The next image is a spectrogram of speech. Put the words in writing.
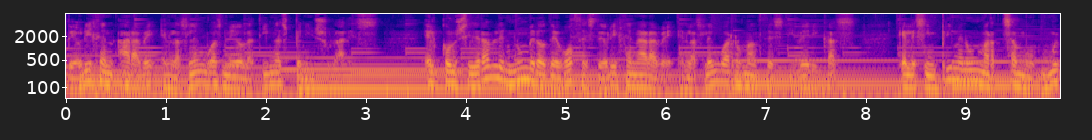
de origen árabe en las lenguas neolatinas peninsulares. El considerable número de voces de origen árabe en las lenguas romances ibéricas, que les imprimen un marchamo muy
